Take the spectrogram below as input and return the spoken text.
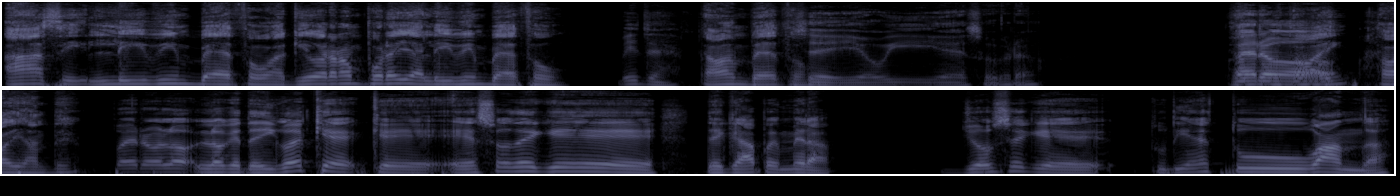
Ah, sí, Living Bethel. Aquí oraron por ella, Living Bethel. ¿Viste? Estaba en Bethel. Sí, yo vi eso, creo. Pero- Estaba ahí, estaba ahí antes. Pero lo, lo que te digo es que, que eso de que, de que, ah, pues mira, yo sé que tú tienes tu banda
